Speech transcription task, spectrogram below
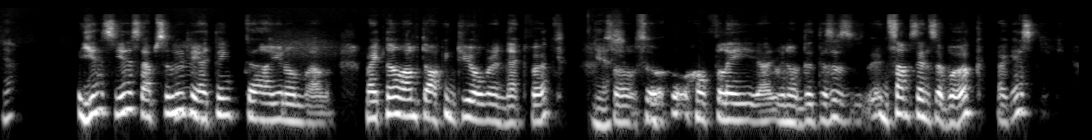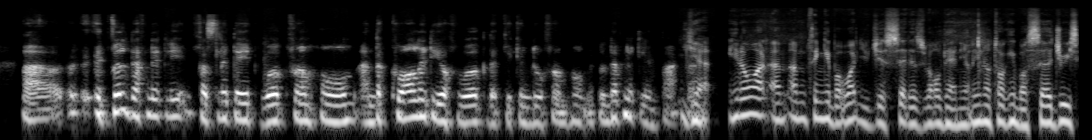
Yeah. Yes, yes, absolutely. I think uh, you know uh, right now I'm talking to you over a network. Yes. So so hopefully uh, you know th- this is in some sense a work, I guess. Uh, it will definitely facilitate work from home and the quality of work that you can do from home. It will definitely impact that. Yeah, you know what? I'm, I'm thinking about what you just said as well, Daniel. You know, talking about surgeries.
